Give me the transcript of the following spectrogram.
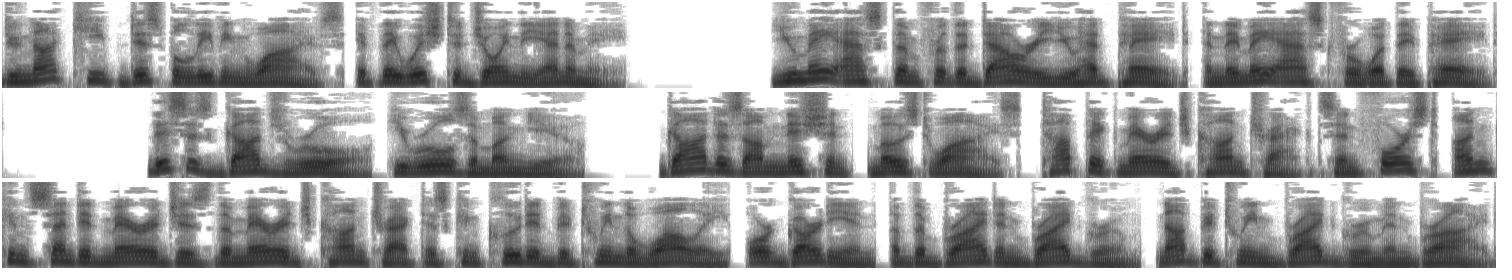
Do not keep disbelieving wives, if they wish to join the enemy. You may ask them for the dowry you had paid, and they may ask for what they paid. This is God's rule, he rules among you. God is omniscient, most wise. Topic marriage contracts and forced, unconsented marriages The marriage contract is concluded between the wali, or guardian, of the bride and bridegroom, not between bridegroom and bride.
